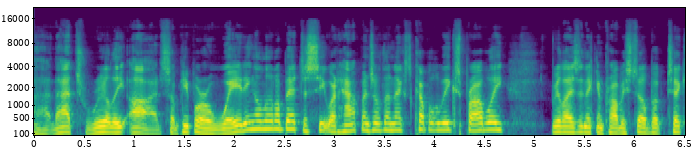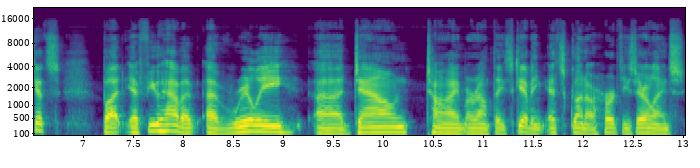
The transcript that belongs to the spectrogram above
Uh, that's really odd. So people are waiting a little bit to see what happens over the next couple of weeks, probably realizing they can probably still book tickets. But if you have a, a really uh, down time around Thanksgiving, it's going to hurt these airlines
